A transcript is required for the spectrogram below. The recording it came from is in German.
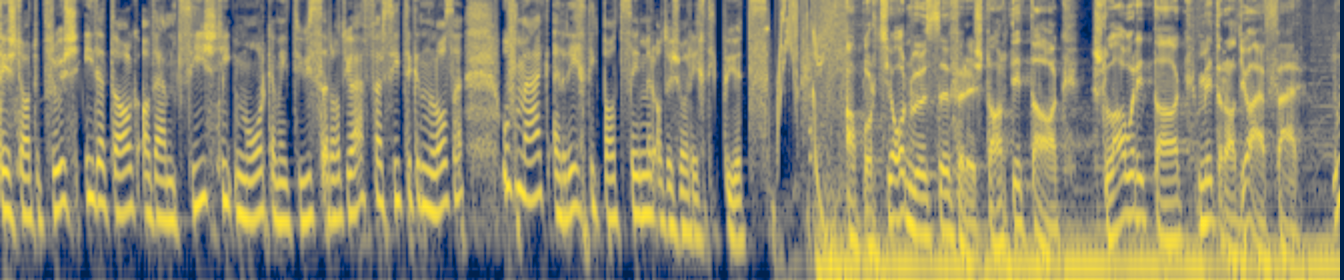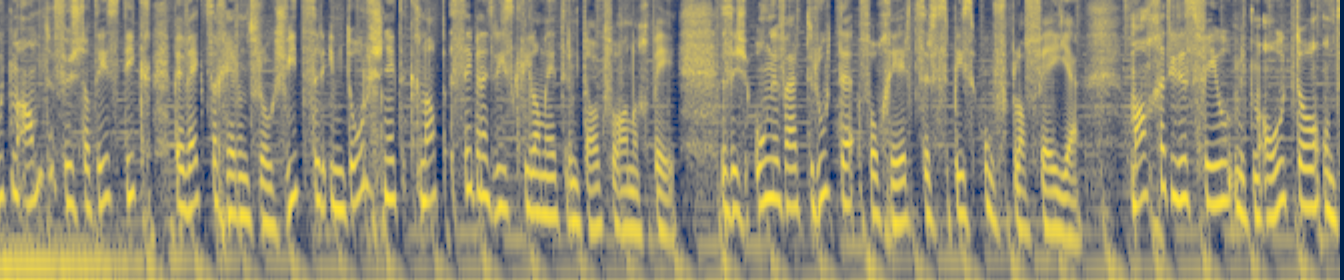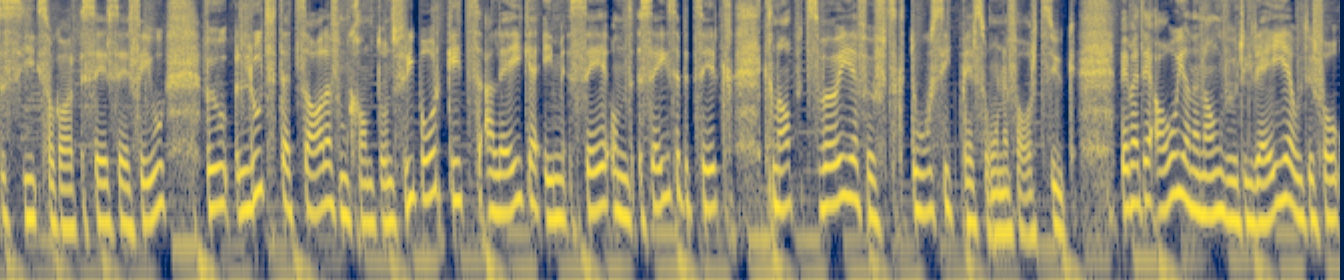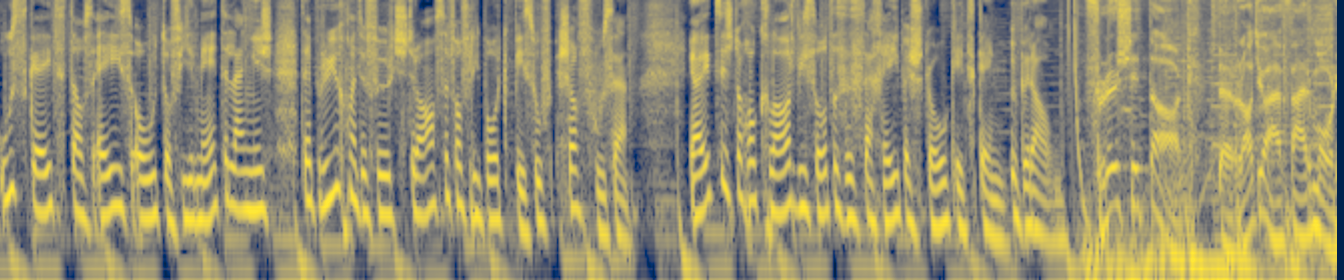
Die startet frisch in den Tag an diesem Dienstag Morgen mit uns. Radio FR Seitigen hören. Auf dem Weg richtig Badzimmer oder schon richtig Bütz. Eine Portion Wissen für einen starken Tag. Schlauere Tag mit Radio FR. Laut dem Amt für Statistik bewegt sich Herr und Frau Schweizer im Durchschnitt knapp 37 km am Tag von A nach B. Das ist ungefähr die Route von Kerzers bis auf Plafeyen. Machen die das viel mit dem Auto und das sind sogar sehr, sehr viel, weil laut den Zahlen vom Kanton Freiburg gibt es alleine im See- und Seisenbezirk knapp 52'000 Personenfahrzeuge. Wenn man dann alle aneinander würde reihen und davon ausgeht, dass ein Auto 4 Meter lang ist, dann bräuchte man dafür die Straße von Freiburg bis auf Schaffhausen. Ja, jetzt ist doch auch klar, wieso dass es einen Stau gibt, überall. Frische Tag, der Radio FR Morgen.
